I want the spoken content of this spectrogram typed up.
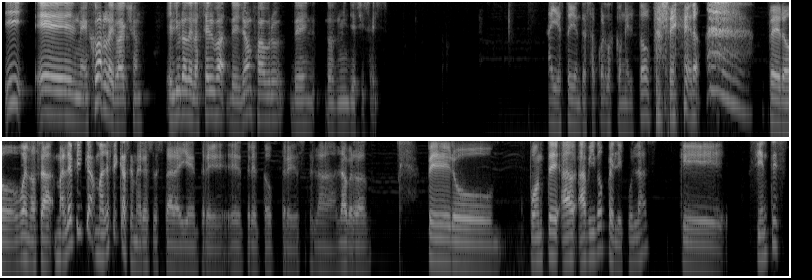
y el mejor live action, El libro de la selva de John Favreau del 2016 ahí estoy en desacuerdo con el top, pero, pero bueno, o sea, Maléfica, Maléfica se merece estar ahí entre, entre el top 3, la, la verdad. Pero ponte, ha, habido películas que sientes,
